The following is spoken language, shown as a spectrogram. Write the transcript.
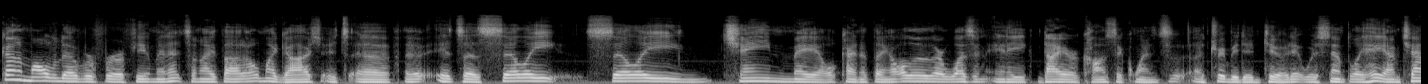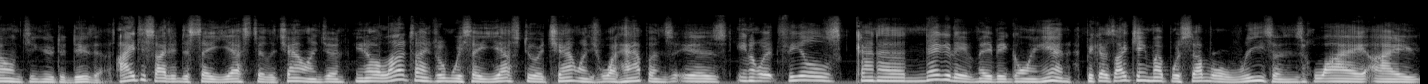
kind of mulled it over for a few minutes and I thought, oh my gosh, it's a, a it's a silly silly chain mail kind of thing, although there wasn't any dire consequence attributed to it. It was simply, hey, I'm challenging you to do this. I decided to say yes to the challenge. And, you know, a lot of times when we say yes to a challenge, what happens is, you know, it feels kind of negative maybe going in because I came up with several reasons why I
